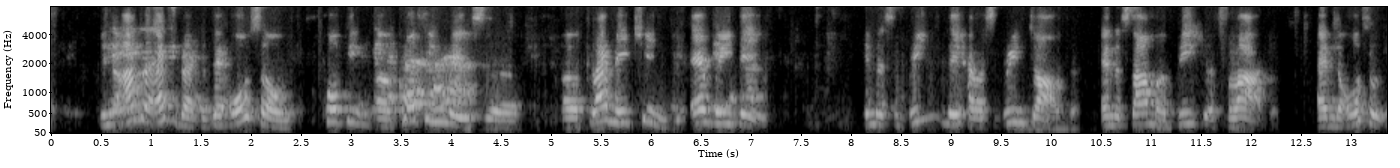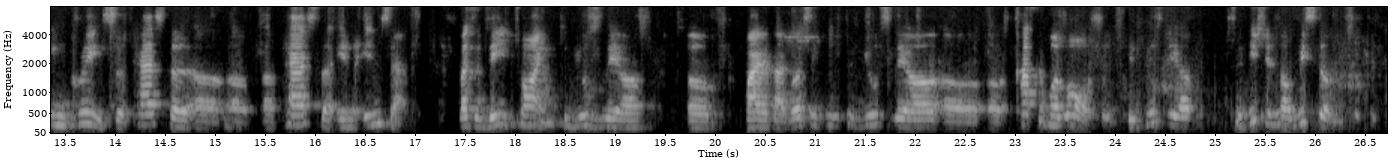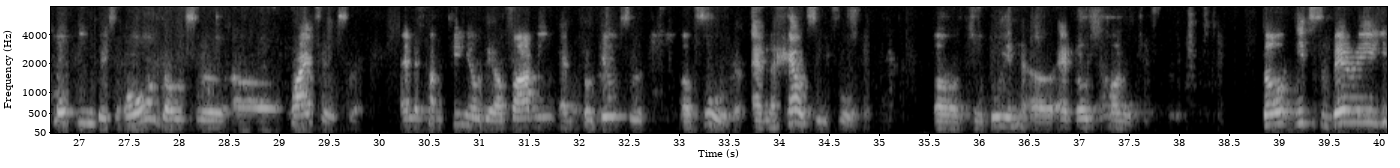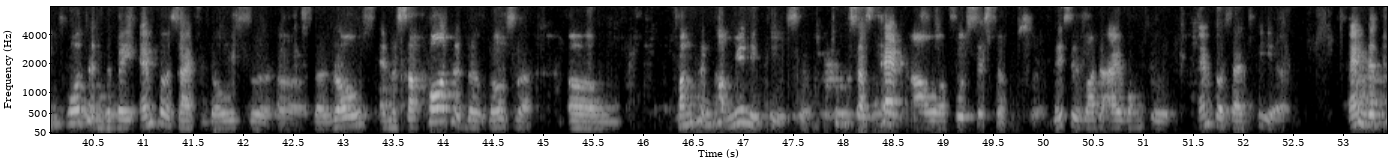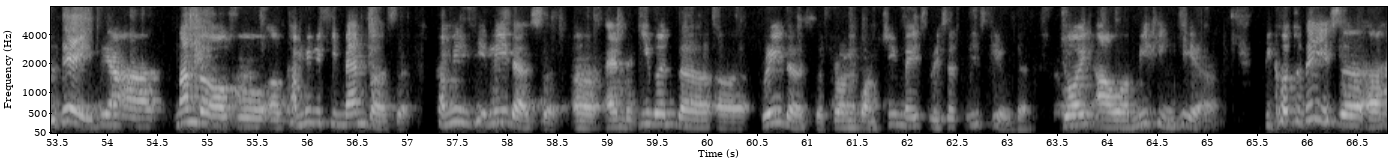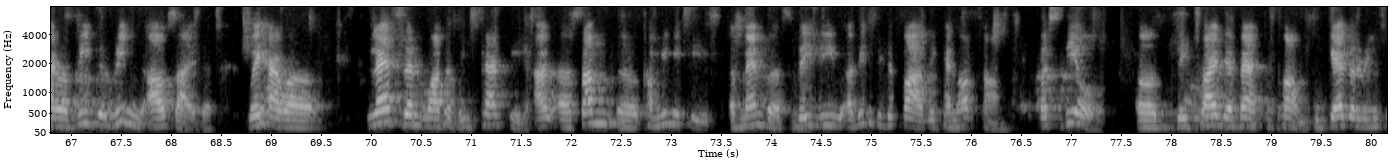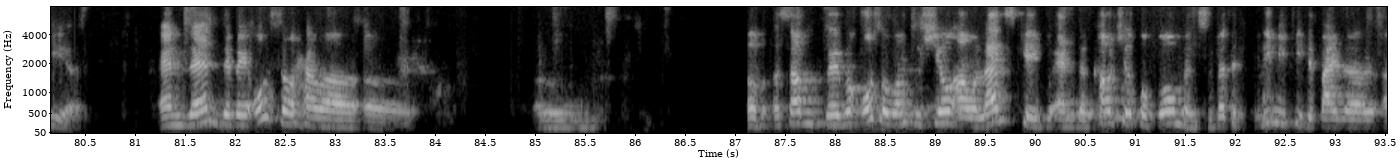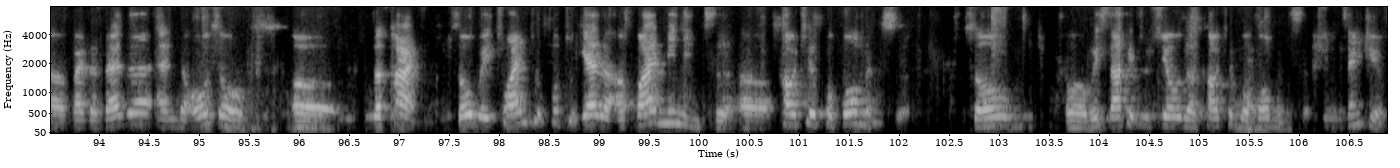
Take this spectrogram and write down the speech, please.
In the other aspect, they also coping, uh, coping with uh, uh, climate change every day. In the spring, they have a spring drought, and the summer big flood, and also increase pest, uh, uh, uh pest in insects but they trying to use their biodiversity, to use their customer laws, to use their traditional wisdom to coping with all those crises and continue their farming and produce uh, food and healthy food uh, to doing agroecology. So it's very important we emphasize those uh, the roles and support the, those uh, um, mountain communities to sustain our food systems. This is what I want to emphasize here. And today there are number of uh, community members, community leaders, uh, and even the uh, breeders from Guangxi Maize Research Institute join our meeting here. Because today is uh, have a big rain outside. We have a less than what we expected. Uh, uh, some uh, communities uh, members, they live a little bit far, they cannot come, but still uh, they try their best to come to gathering here. And then they may also have a, a, um, a, some, we also want to show our landscape and the cultural performance, but limited by the uh, by the weather and also the time. So we're trying to put together a five minutes uh, culture performance. So uh, we started to show the culture performance. Thank you.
